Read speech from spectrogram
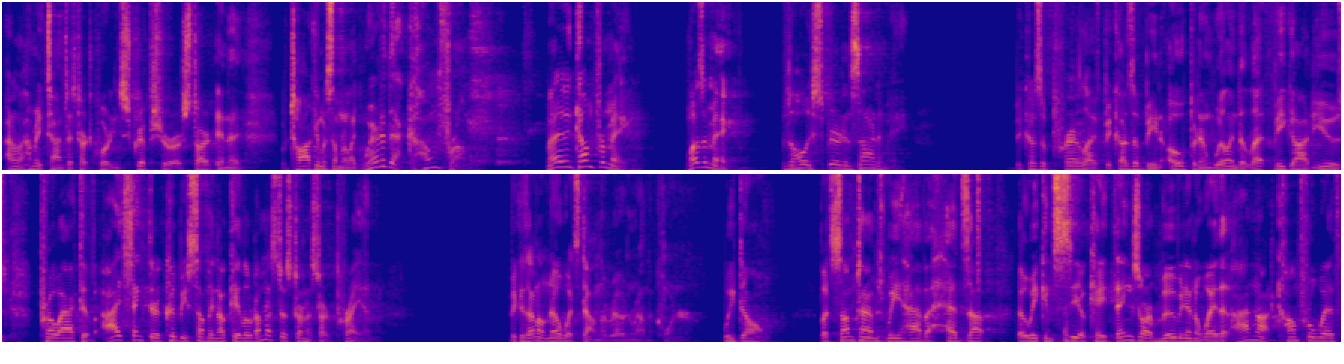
I don't know how many times I start quoting scripture or start in a talking with someone like, where did that come from? That didn't come from me. It wasn't me. It was the Holy Spirit inside of me because of prayer life, because of being open and willing to let be God used, proactive, I think there could be something, okay, Lord, I'm just starting to start praying because I don't know what's down the road and around the corner. We don't. But sometimes we have a heads up that we can see, okay, things are moving in a way that I'm not comfortable with,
